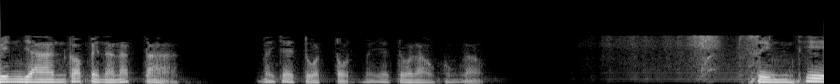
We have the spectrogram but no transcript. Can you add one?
วิญญาณก็เป็นอนัตตา ไม่ใช่ตัวตนไม่ใช่ตัวเราของเรา สิ่งที่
